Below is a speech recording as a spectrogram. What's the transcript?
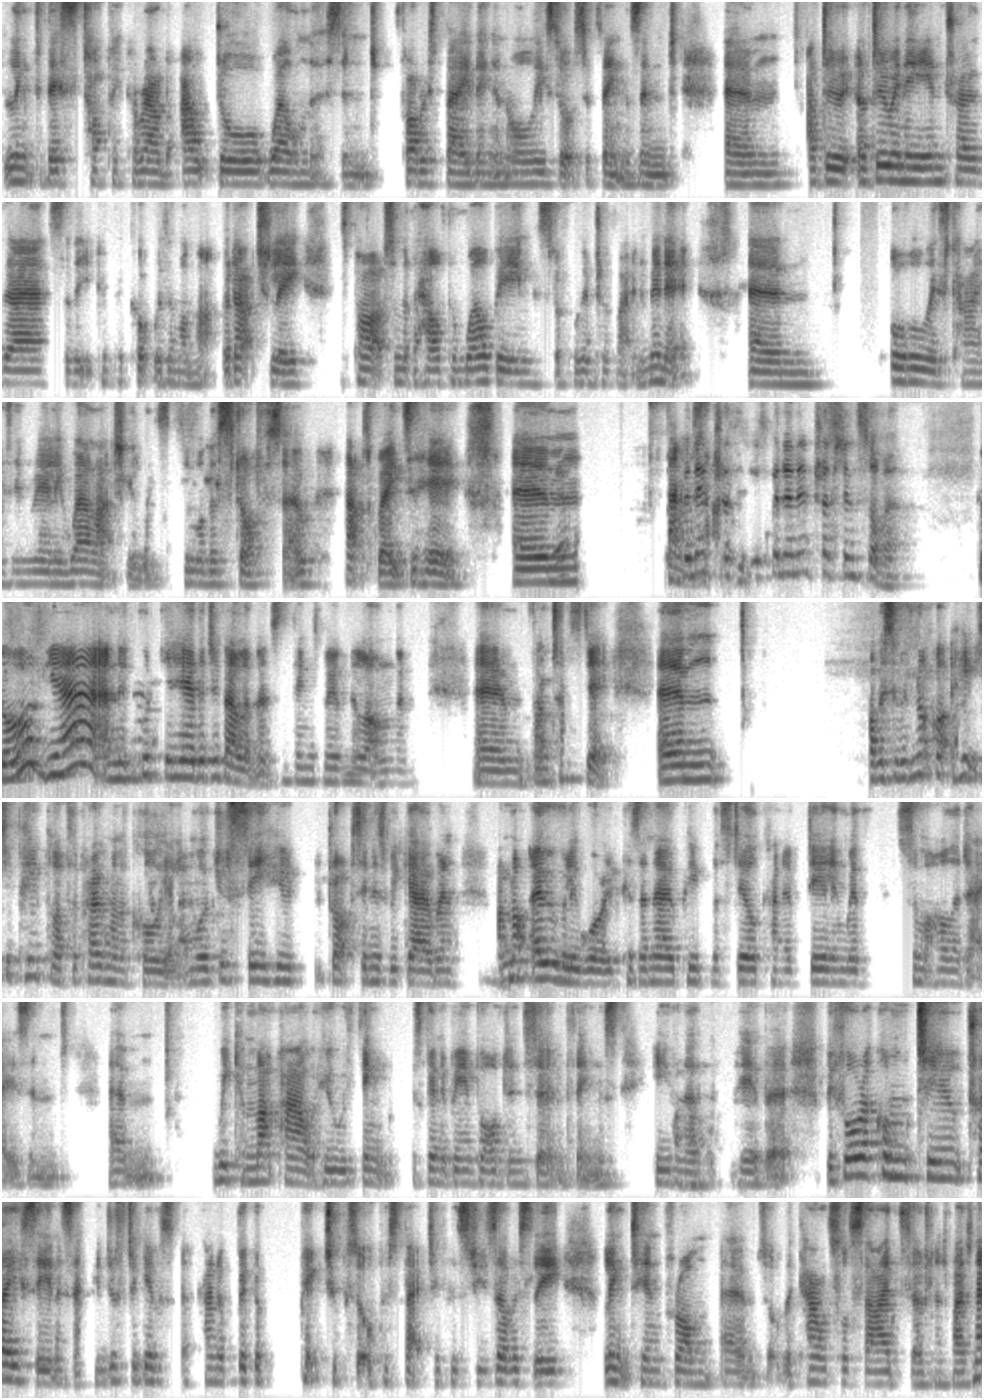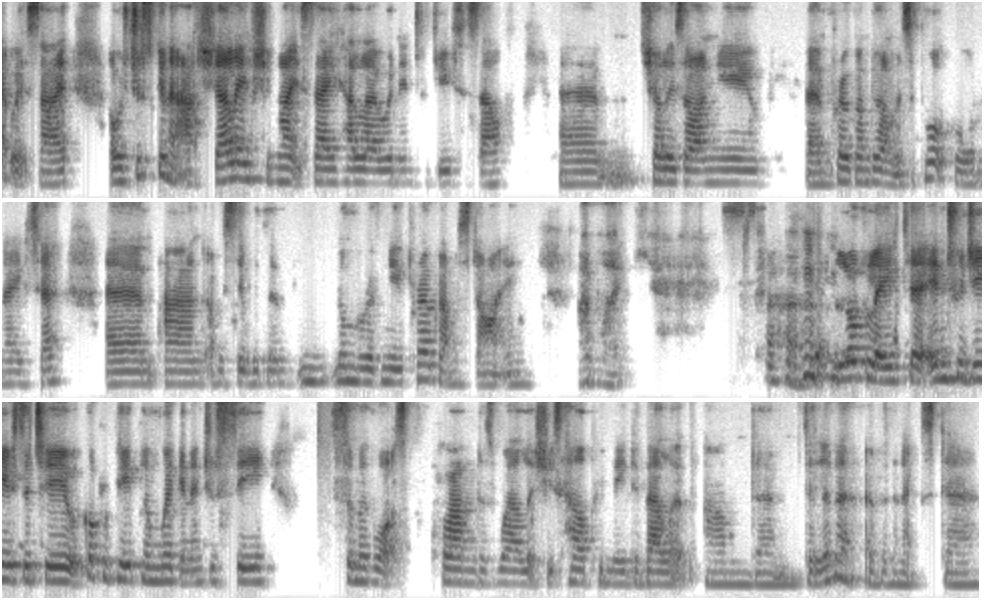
linked to this topic around outdoor wellness and forest bathing and all these sorts of things. And um, I'll do I'll do an intro there so that you can pick up with them on that. But actually, as part of some of the health and well-being stuff we're going to talk about in a minute, um, all this ties in really well actually with some other stuff. So that's great to hear. Um, yeah. it's, been interesting, it's been an interesting summer. Good, yeah, and it's good to hear the developments and things moving along. And um, fantastic. Um, obviously, we've not got heaps of people off the program on the call yet, and we'll just see who drops in as we go. And I'm not overly worried because I know people are still kind of dealing with summer holidays and um, we can map out who we think is going to be involved in certain things, even though they're here. But before I come to Tracy in a second, just to give us a kind of bigger picture sort of perspective, because she's obviously linked in from um, sort of the council side, the social enterprise network side, I was just going to ask Shelley if she might say hello and introduce herself. Um, Shelley's our new um, program development support coordinator, um, and obviously with a number of new programs starting, I'm like, lovely to introduce her to a couple of people in Wigan and just see some of what's planned as well that she's helping me develop and um, deliver over the next uh,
